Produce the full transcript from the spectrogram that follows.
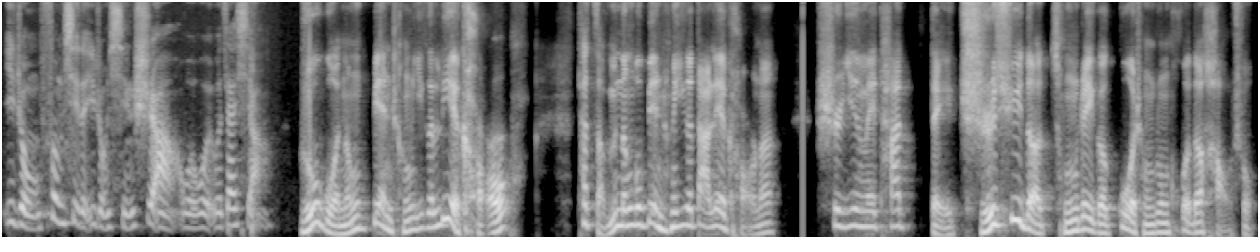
一种缝隙的一种形式啊？我我我在想，如果能变成一个裂口，它怎么能够变成一个大裂口呢？是因为它得持续的从这个过程中获得好处，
